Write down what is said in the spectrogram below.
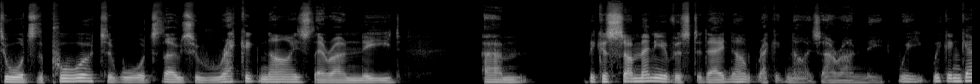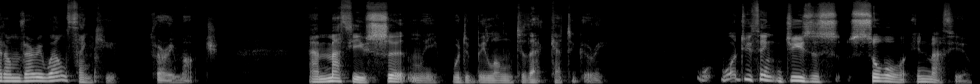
towards the poor, towards those who recognize their own need. Um, because so many of us today don't recognize our own need. We, we can get on very well, thank you very much. And Matthew certainly would have belonged to that category. What do you think Jesus saw in Matthew?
